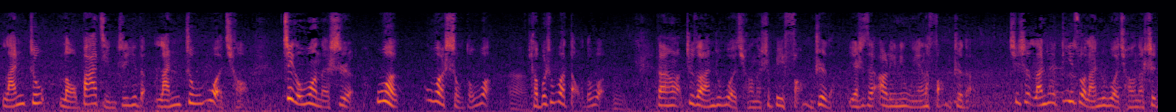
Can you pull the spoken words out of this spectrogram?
兰州老八景之一的兰州卧桥。这个卧呢是握握手的握，可不是卧倒的卧。当然了，这座兰州卧桥呢是被仿制的，也是在二零零五年的仿制的。其实兰州第一座兰州卧桥呢是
